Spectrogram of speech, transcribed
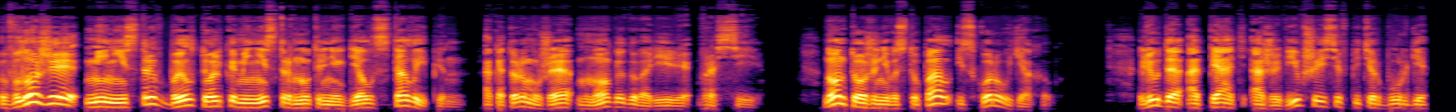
В ложе министров был только министр внутренних дел Столыпин, о котором уже много говорили в России. Но он тоже не выступал и скоро уехал. Люда, опять оживившаяся в Петербурге,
